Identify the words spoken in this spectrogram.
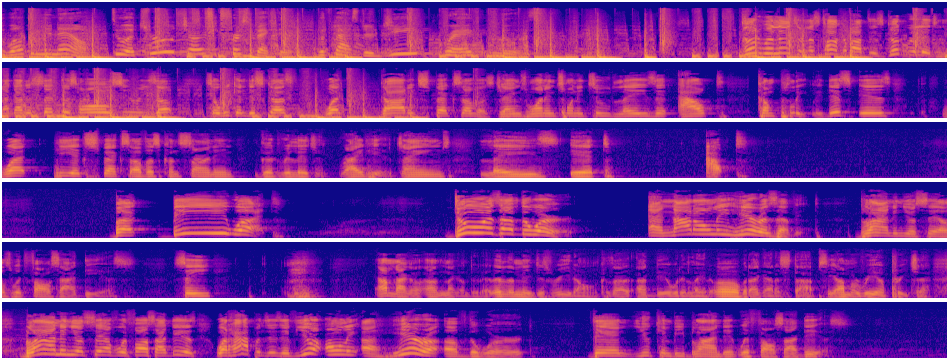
we welcome you now to a true church perspective with Pastor G. Craig Lewis. Good religion. Let's talk about this. Good religion. I got to set this whole series up so we can discuss what God expects of us. James 1 and 22 lays it out completely. This is what he expects of us concerning good religion. Right here. James lays it out. But be what? Doers of the word, and not only hearers of it, blinding yourselves with false ideas. See, I'm not gonna I'm not gonna do that. Let me just read on because I, I deal with it later. Oh, but I gotta stop. See, I'm a real preacher. Blinding yourself with false ideas. What happens is if you're only a hearer of the word, then you can be blinded with false ideas.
